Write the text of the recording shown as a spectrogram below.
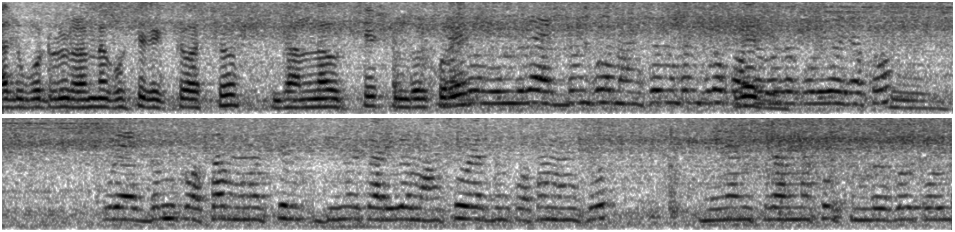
আলু পটল রান্না করছে দেখতে পাচ্ছ? রান্না হচ্ছে সুন্দর করে। বন্ধুরা একদম পুরো মাংসের মতন পুরো। কষা করবে দেখো। পুরো একদমই কষা মনে হচ্ছে ডিমের মাংস একদম কষা মাংস। নিরামিষ রান্না খুব সুন্দর করে করল।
